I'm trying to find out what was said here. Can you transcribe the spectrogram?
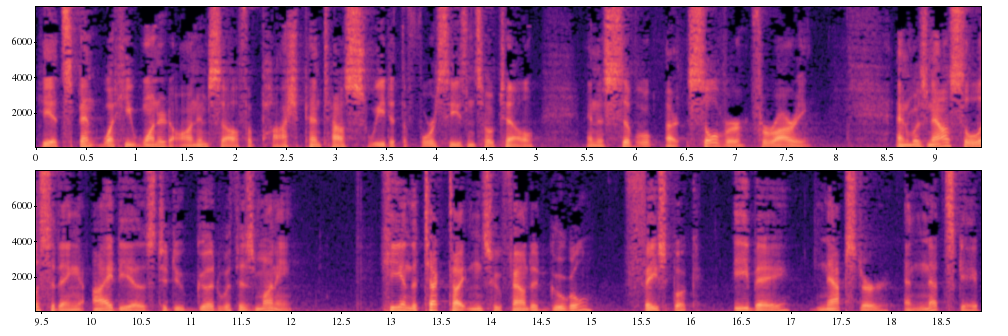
He had spent what he wanted on himself a posh penthouse suite at the Four Seasons Hotel and a civil, uh, silver Ferrari, and was now soliciting ideas to do good with his money. He and the tech titans who founded Google, Facebook, eBay, Napster, and Netscape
